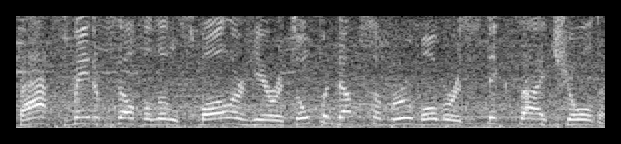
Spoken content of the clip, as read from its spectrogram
Fasth made himself a little smaller here. It's opened up some room over his stick side shoulder.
